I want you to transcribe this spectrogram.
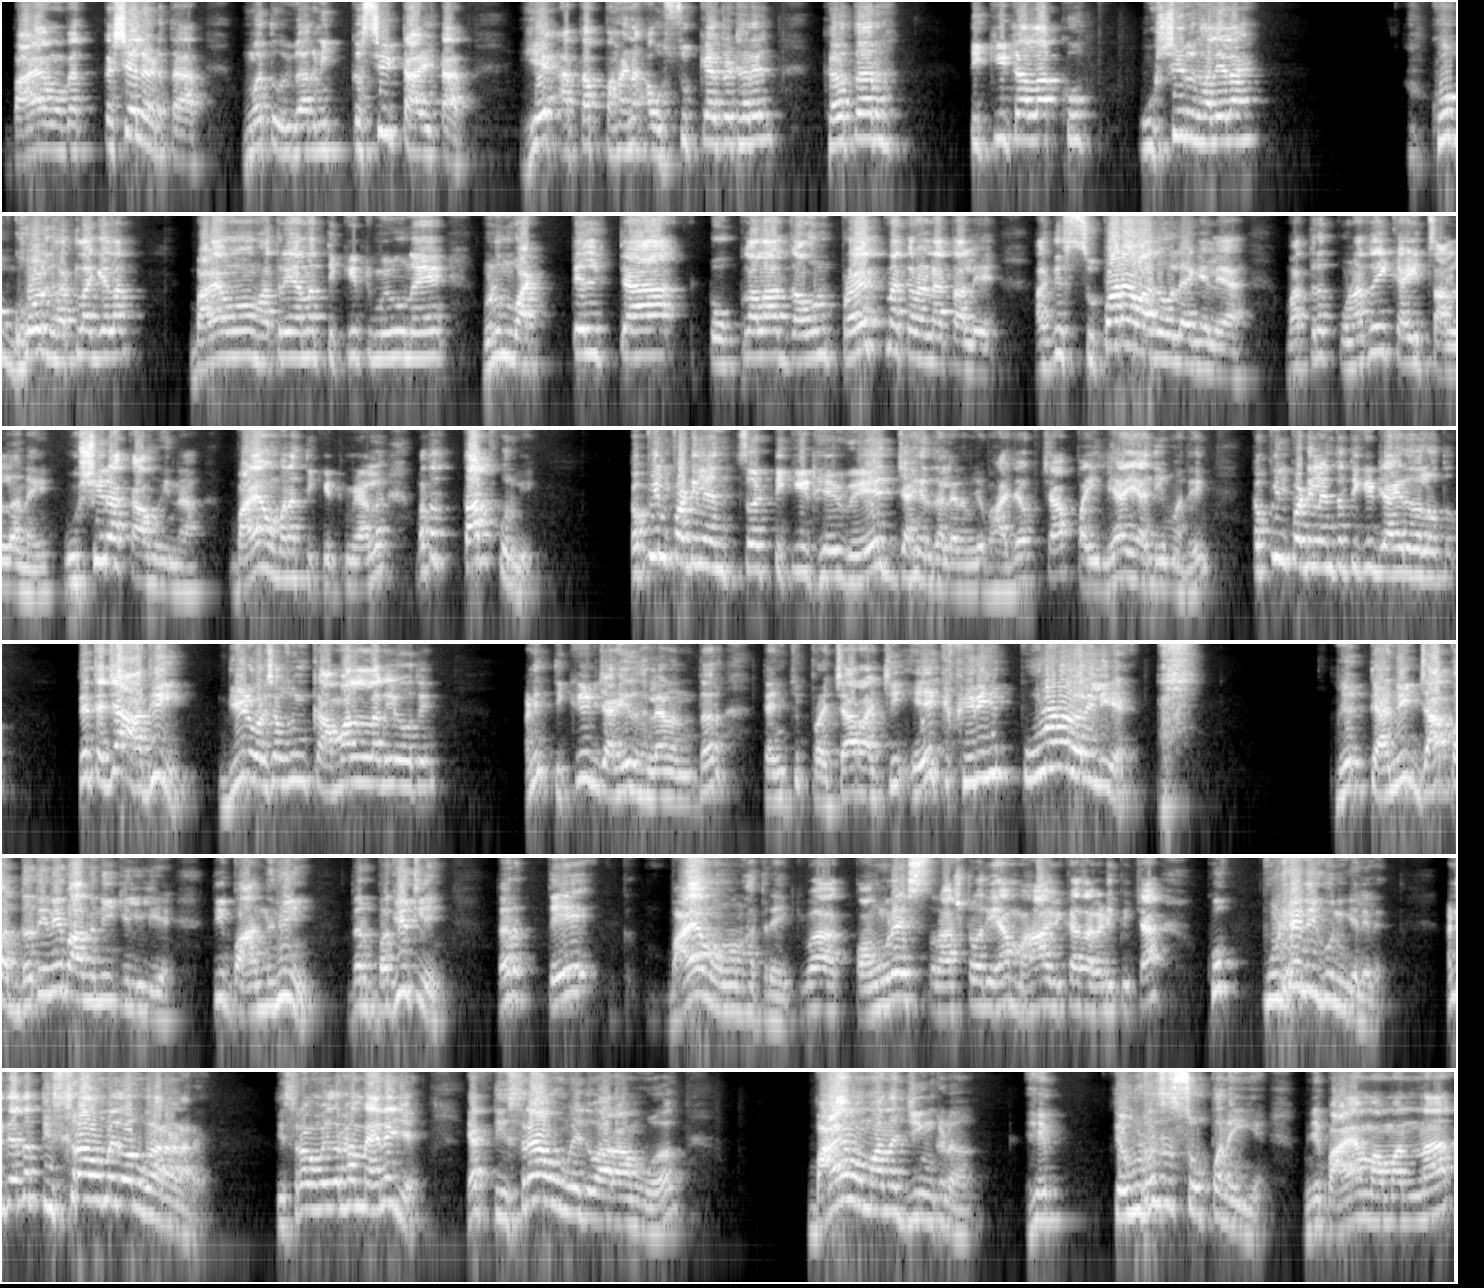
बाळामामा कसे लढतात मत विभागणी कशी टाळतात हे आता पाहणं औत्सुक्याचं ठरेल. खरं तर तिकिटाला खूप उशीर झालेला आहे. खूप घोळ घातला गेला. बाळामामा म्हात्रे यांना तिकीट मिळू नये म्हणून वाटेल त्या टोकाला जाऊन प्रयत्न करण्यात आले. अगदी सुपाऱ्या वाजवल्या गेल्या. मात्र कोणाचंही काही चाललं नाही. उशिरा का होईना बाळामामांना तिकीट मिळालं. मात्र तात्पूर्वी कपिल पाटील यांचं तिकीट हे वेळेत जाहीर झालं म्हणजे भाजपच्या पहिल्या यादीमध्ये कपिल पाटील यांचं तिकीट जाहीर झालं होतं. ते त्याच्या आधी दीड वर्षापासून कामाला लागले होते. आणि तिकीट जाहीर झाल्यानंतर त्यांची प्रचाराची एक फेरी ही पूर्ण झालेली आहे. म्हणजे त्यांनी ज्या पद्धतीने बांधणी केलेली आहे ती बांधणी जर बघितली तर ते बायामामा म्हात्रे किंवा काँग्रेस राष्ट्रवादी ह्या महाविकास आघाडीपेक्षा खूप पुढे निघून गेलेले आहेत. आणि त्याचा तिसरा उमेदवार उभा राहणार आहे. तिसरा उमेदवार हा मॅनेज आहे. या तिसऱ्या उमेदवारामुळं बायामामांना जिंकणं हे तेवढंच सोपं नाहीये. म्हणजे बायामामांना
